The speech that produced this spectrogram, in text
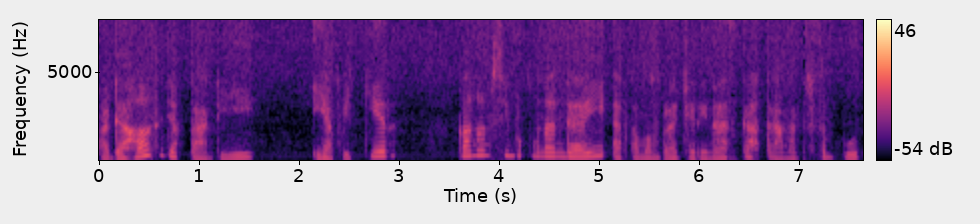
Padahal sejak tadi, ia pikir Kanon sibuk menandai atau mempelajari naskah drama tersebut.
